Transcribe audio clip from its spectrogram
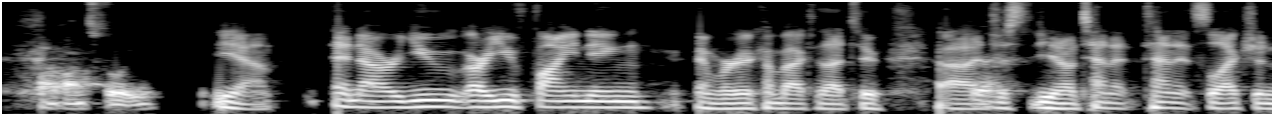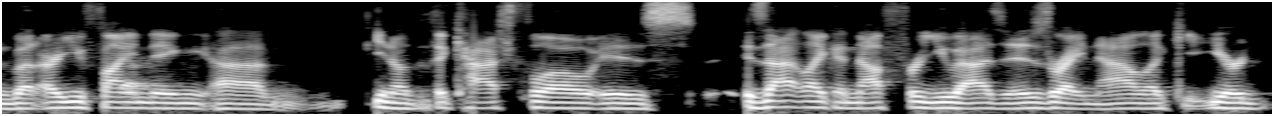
a couple months ago. Yeah, and are you are you finding, and we're gonna come back to that too, uh, sure. just you know tenant tenant selection, but are you finding um, you know the cash flow is is that like enough for you as is right now? Like you're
